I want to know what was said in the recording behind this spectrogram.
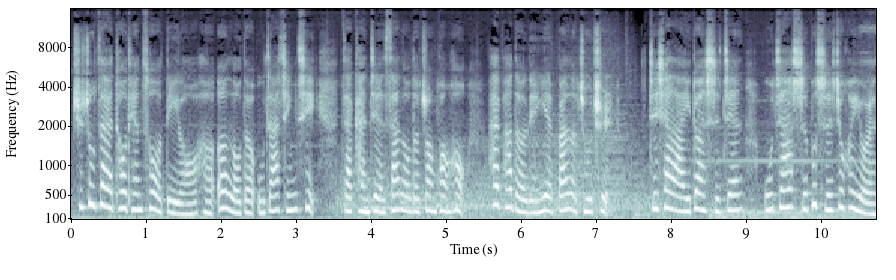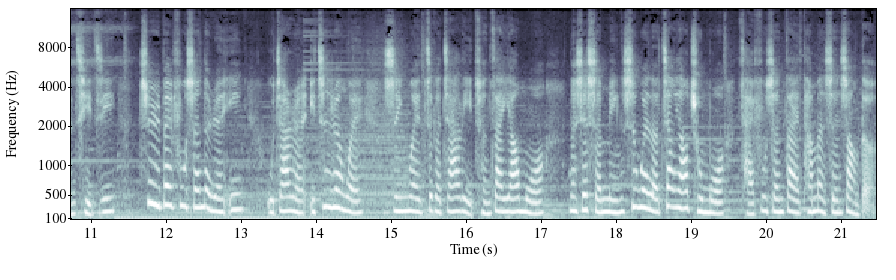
居住在透天厝底楼和二楼的吴家亲戚，在看见三楼的状况后，害怕的连夜搬了出去。接下来一段时间，吴家时不时就会有人起乩。至于被附身的原因，吴家人一致认为是因为这个家里存在妖魔，那些神明是为了降妖除魔才附身在他们身上的。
